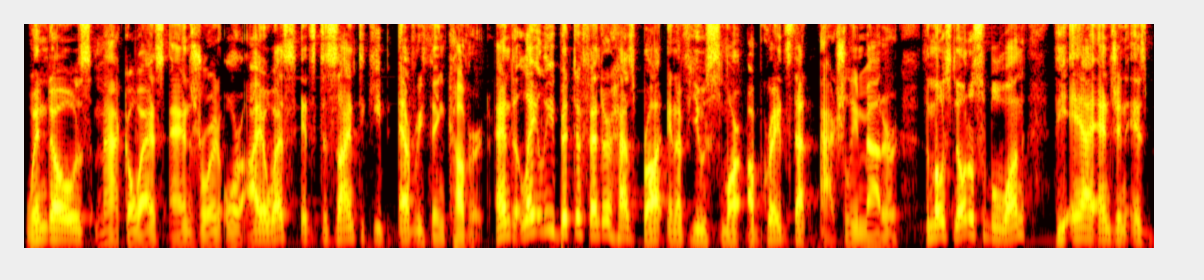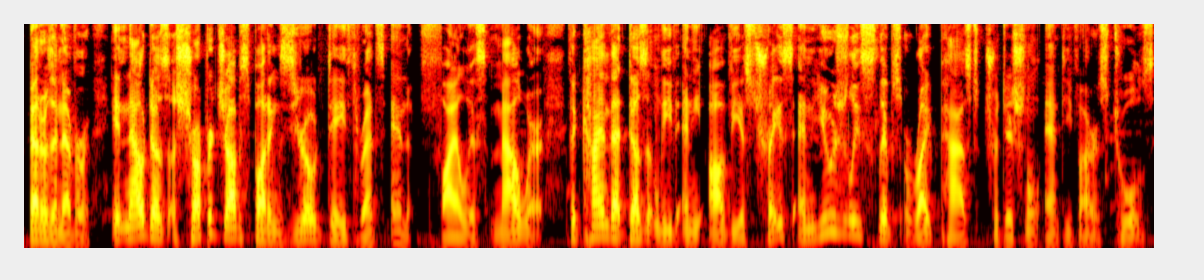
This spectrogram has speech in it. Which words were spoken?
Windows, Mac OS, Android, or iOS, it's designed to keep everything covered. And lately, Bitdefender has brought in a few smart upgrades that actually matter. The most noticeable one, the AI engine is better than ever. It now does a sharper job spotting zero-day threats and fileless malware, the kind that doesn't leave any obvious trace and usually slips right past traditional antivirus tools.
